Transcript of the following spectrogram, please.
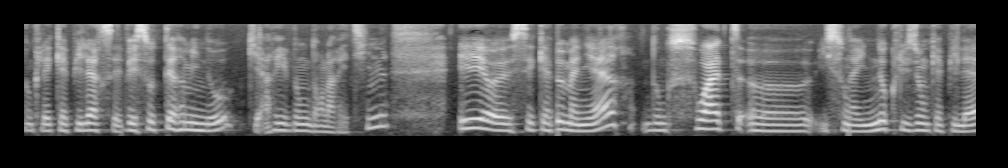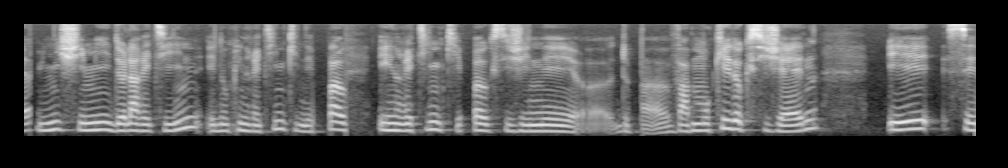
Donc les capillaires, c'est les vaisseaux terminaux qui arrivent donc dans la rétine. Et euh, c'est qu'à deux manières. Donc soit euh, ils sont à une occlusion capillaire, une ischémie de la rétine, et donc une rétine qui n'est pas et une rétine qui n'est pas oxygénée euh, de, va manquer d'oxygène. Et ces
